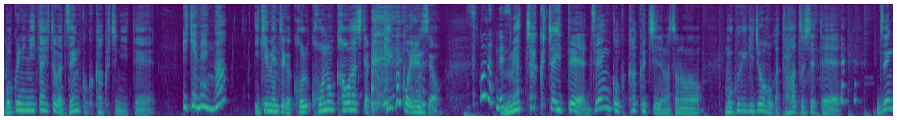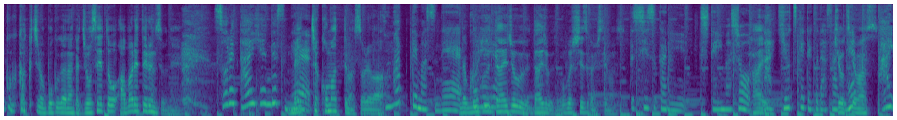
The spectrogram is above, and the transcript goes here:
僕に似た人が全国各地にいて。イケメンが？イケメンというかここの顔立ちってやっぱ結構いるんですよ。そうなんですめちゃくちゃいて全国各地でのその目撃情報が多発してて全国各地の僕がなんか女性と暴れてるんですよね。それ大変ですね。めっちゃ困ってますそれは。困ってますね。僕大丈夫大丈夫です。僕は静かにしてます。静かにしていましょう、はい、はい、気をつけてください、ね、気をつけます。はい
